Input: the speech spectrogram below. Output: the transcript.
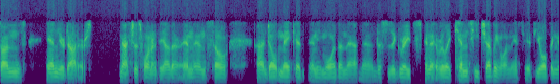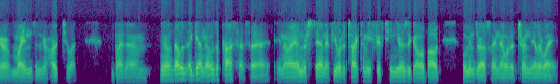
sons and your daughters, not just one or the other. And and so uh, don't make it any more than that. Uh, this is a great, and it really can teach everyone if if you open your minds and your heart to it. But um, you know that was again that was a process uh, you know i understand if you would have talked to me 15 years ago about women's wrestling i would have turned the other way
